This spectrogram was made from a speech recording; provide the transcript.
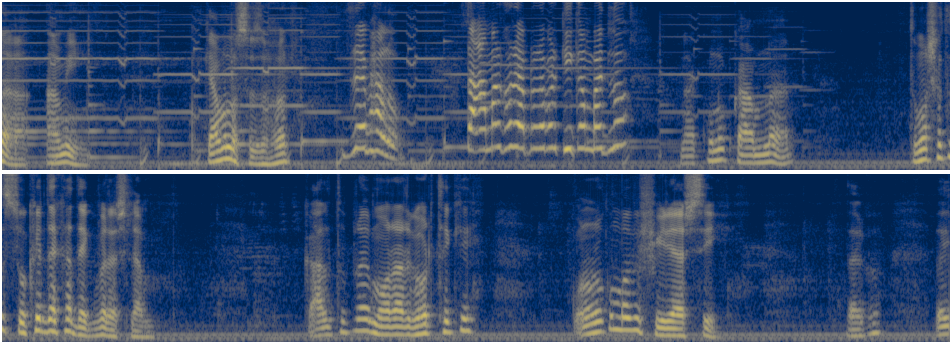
না আমি। কেমন আছো জহর? যে ভালো। তা আমার ঘরে আপনার আবার কি কাম বাজলো না কোনো কাম না। তোমার সাথে চোখের দেখা দেখবার আসলাম। কাল তো প্রায় মরার ঘর থেকে কোনোরকমভাবে ফিরে আসছি। দেখো ওই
